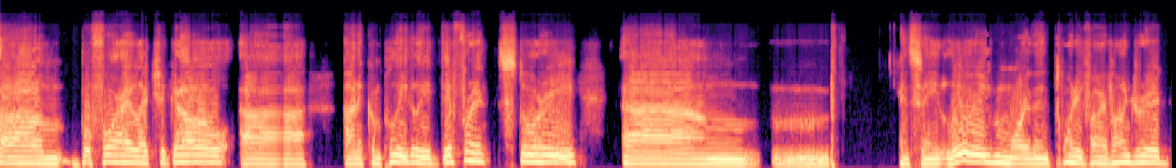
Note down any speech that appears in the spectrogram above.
Um, before I let you go, uh, on a completely different story. Um, in St. Louis, more than 2,500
